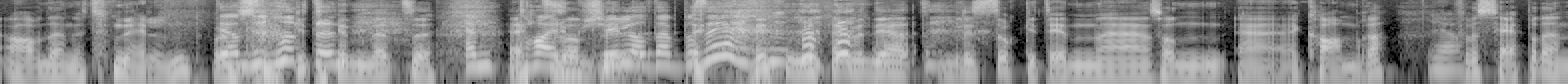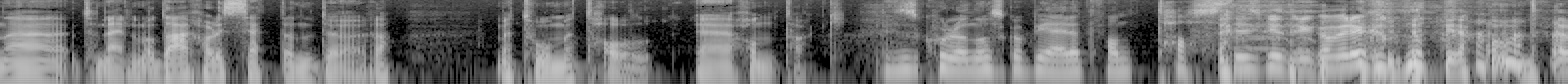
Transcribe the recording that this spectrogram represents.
av denne tunnelen. De har tatt en- inn et, En Et tarmskyld, holdt jeg på å si. Nei, men de har blitt stukket inn eh, sånn eh, kamera Ja. for å se på denne tunnelen. Og der har de sett denne døra med to metallhåndtak. Jeg syns kolonoskopi er et fantastisk uttrykk å bruke. om det. ja, det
